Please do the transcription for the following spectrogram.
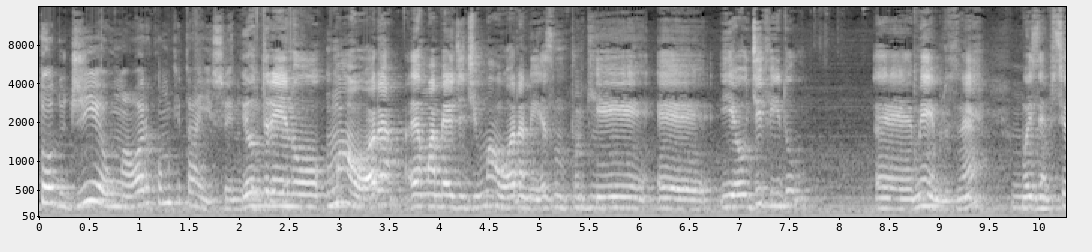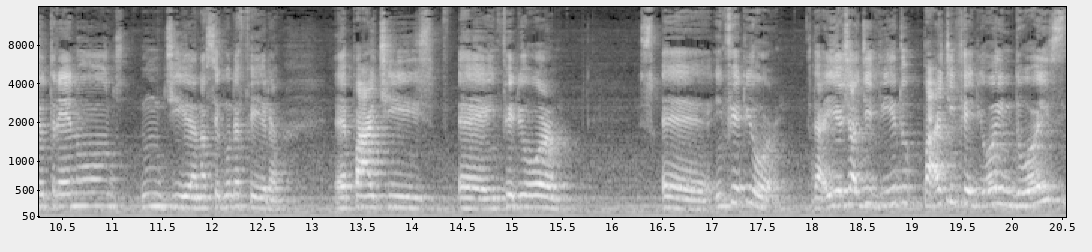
todo dia, uma hora? Como que tá isso aí? eu treino dia? uma hora, é uma média de uma hora mesmo, porque. Uhum. É, e eu divido é, membros, né? Uhum. Um exemplo, se eu treino um dia, na segunda-feira, é parte é, inferior, é, inferior, Daí eu já divido parte inferior em dois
